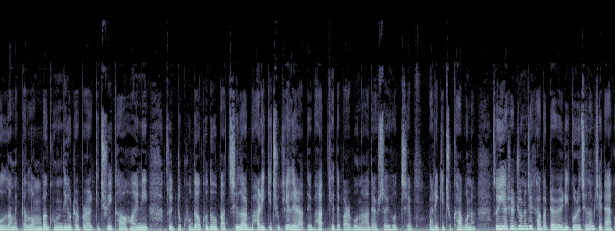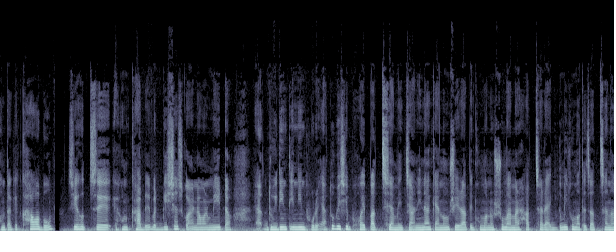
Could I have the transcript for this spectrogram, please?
বললাম, একটা লম্বা ঘুম দিয়ে ওঠার পর আর কিছুই খাওয়া হয়নি। তো একটু ক্ষুদাও ক্ষুদাও পাচ্ছিলো, আর ভারী কিছু খেলে রাতে ভাত খেতে পারব না দ্যাটস হচ্ছে ভারী কিছু খাব না। সো এই আসার জন্য যে খাবারটা রেডি করেছিলাম, সেটা এখন তাকে খাওয়াবো। সে হচ্ছে এখন খাবে বাট বিশ্বাস করে না আমার মেয়েটা দুই দিন, তিন দিন ধরে এত বেশি ভয় পাচ্ছে আমি। জানি না কেন সে রাতে ঘুমানোর সময় আমার হাত ছাড়া একদমই ঘুমাতে চাচ্ছে না।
